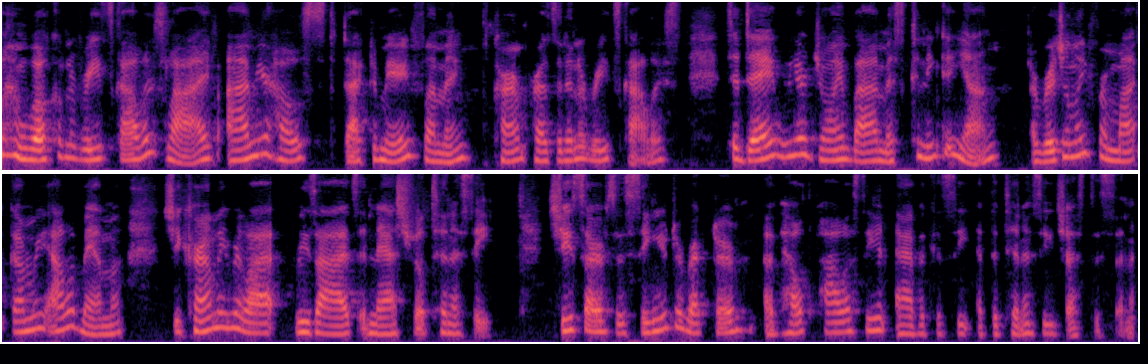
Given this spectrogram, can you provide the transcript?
and welcome to Reed Scholars Live. I'm your host, Dr. Mary Fleming, current president of Reed Scholars. Today, we are joined by Ms. Kanika Young. Originally from Montgomery, Alabama, she currently resides in Nashville, Tennessee. She serves as Senior Director of Health Policy and Advocacy at the Tennessee Justice Center.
